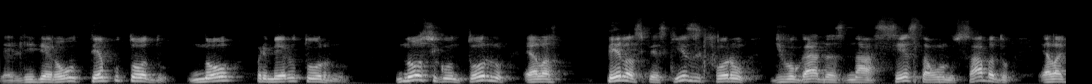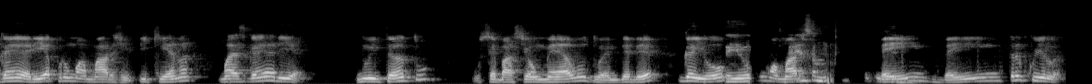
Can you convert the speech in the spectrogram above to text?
liderou o tempo todo no primeiro turno. No segundo turno, ela, pelas pesquisas que foram divulgadas na sexta ou no sábado, ela ganharia por uma margem pequena, mas ganharia. No entanto, o Sebastião Melo, do MDB, ganhou, ganhou uma margem bem, bem tranquila.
